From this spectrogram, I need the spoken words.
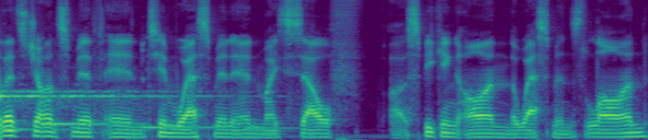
So that's John Smith and Tim Westman and myself uh, speaking on the Westman's lawn.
